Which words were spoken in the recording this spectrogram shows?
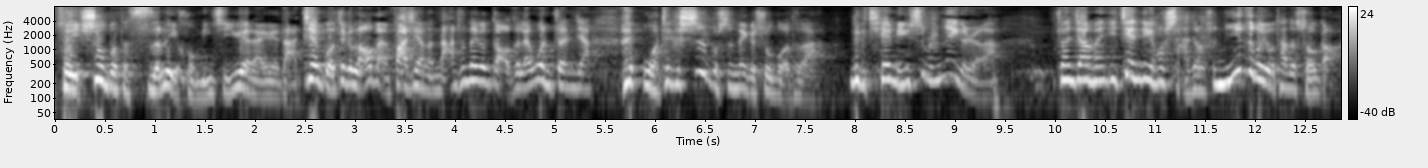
所以舒伯特死了以后，名气越来越大。结果这个老板发现了，拿出那个稿子来问专家：“哎，我这个是不是那个舒伯特啊？那个签名是不是那个人啊？”专家们一鉴定以后傻掉了，说：“你怎么有他的手稿啊？”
